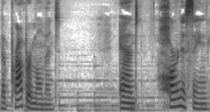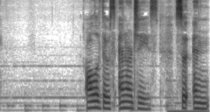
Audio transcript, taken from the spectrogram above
the proper moment and harnessing all of those energies so and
